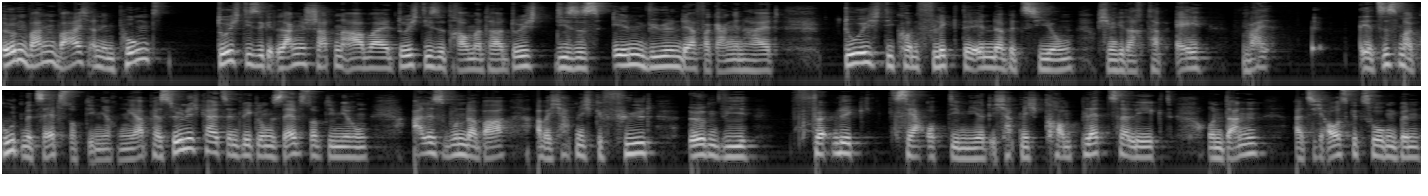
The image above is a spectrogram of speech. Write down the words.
irgendwann war ich an dem Punkt, durch diese lange Schattenarbeit, durch diese Traumata, durch dieses Imwühlen der Vergangenheit, durch die Konflikte in der Beziehung, wo ich mir gedacht habe, ey, weil jetzt ist mal gut mit Selbstoptimierung, ja, Persönlichkeitsentwicklung, Selbstoptimierung, alles wunderbar, aber ich habe mich gefühlt irgendwie völlig zeroptimiert. Ich habe mich komplett zerlegt. Und dann als ich ausgezogen bin,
